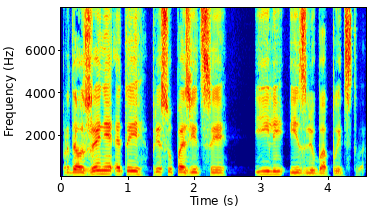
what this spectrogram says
Продолжение этой пресуппозиции или из любопытства.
